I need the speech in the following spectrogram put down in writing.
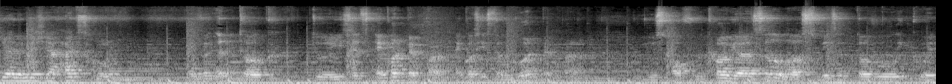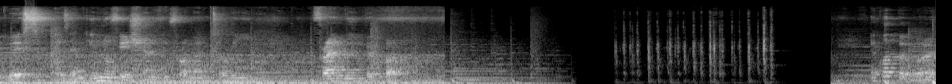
Ekselensia Indonesia High School. giving a talk to research Ecoard paper, ecosystem guard paper, use of microbial cellulose based tofu liquid waste as an innovation environmentally friendly paper. Ecoard paper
